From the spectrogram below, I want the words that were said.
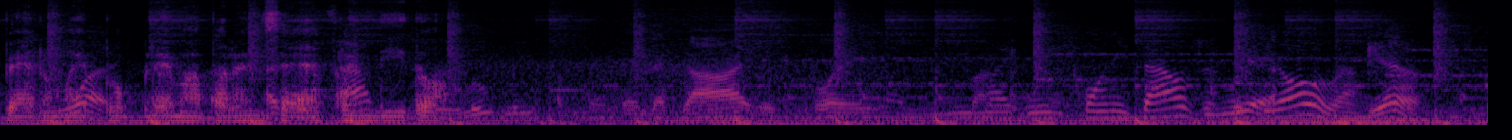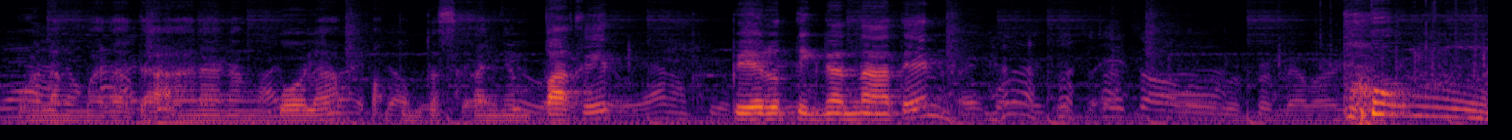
pero may what problema pa rin sa Efren dito. And the guy is playing. You might win 20,000 with Yeah. it all around. Yeah. Yeah, I walang madadaanan ng bola papunta sa kanyang pocket pero tignan natin boom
